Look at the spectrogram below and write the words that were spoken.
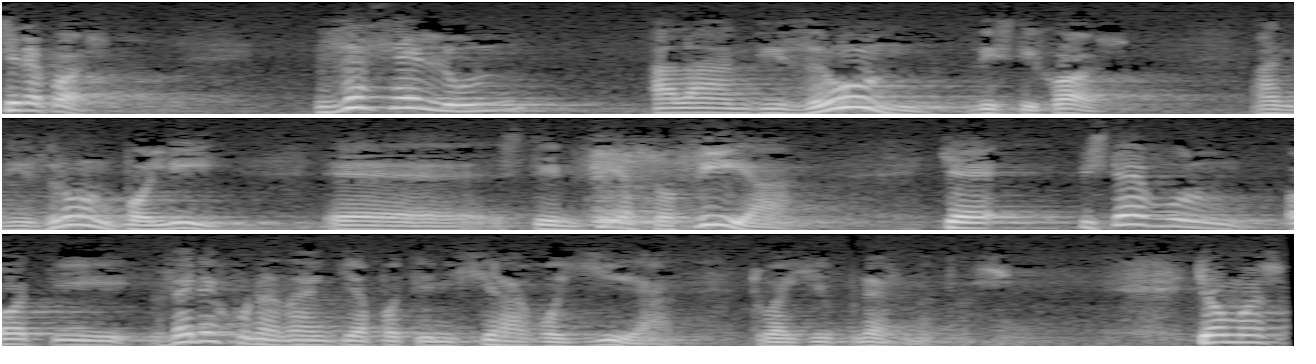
Συνεπώς δεν θέλουν αλλά αντιδρούν δυστυχώς αντιδρούν πολύ ε, στην Θεία Σοφία και πιστεύουν ότι δεν έχουν ανάγκη από την χειραγωγία του Αγίου Πνεύματος. Και όμως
